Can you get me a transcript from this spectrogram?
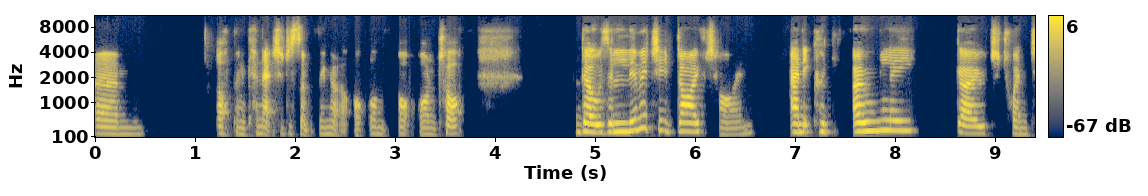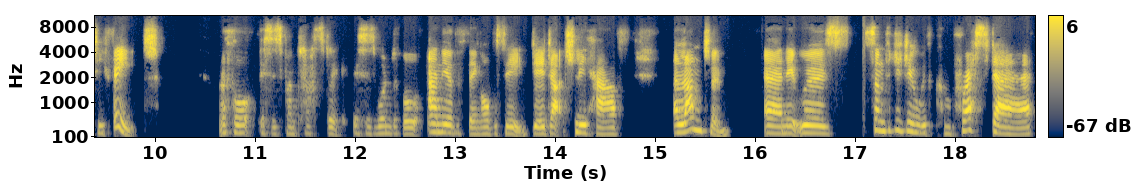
um, up and connected to something on, on, on top. There was a limited dive time and it could only go to 20 feet. And I thought, this is fantastic. This is wonderful. And the other thing, obviously, it did actually have a lantern and it was something to do with compressed air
